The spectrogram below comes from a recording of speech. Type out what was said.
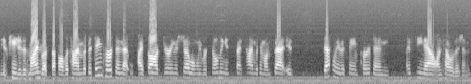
you know, changes his mind about stuff all the time. But the same person that I saw during the show when we were filming and spent time with him on set is definitely the same person I see now on television.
